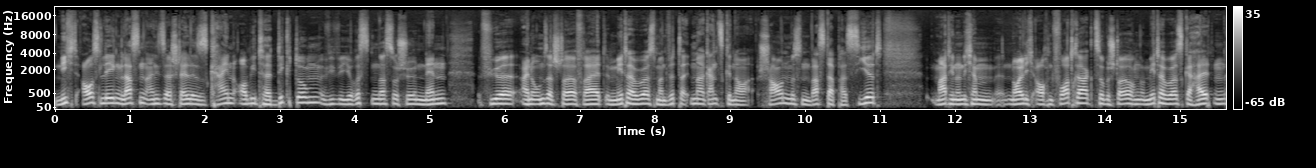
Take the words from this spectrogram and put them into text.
nicht auslegen lassen. An dieser Stelle ist es kein Obiter Dictum, wie wir Juristen das so schön nennen, für eine Umsatzsteuerfreiheit im Metaverse. Man wird da immer ganz genau schauen müssen, was da passiert. Martin und ich haben neulich auch einen Vortrag zur Besteuerung im Metaverse gehalten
